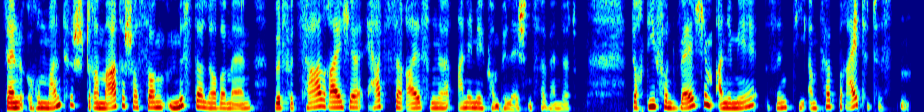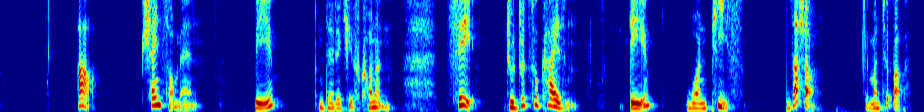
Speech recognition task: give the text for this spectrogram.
Sein romantisch-dramatischer Song Mr. Loverman wird für zahlreiche herzzerreißende Anime-Compilations verwendet. Doch die von welchem Anime sind die am verbreitetesten? A. Chainsaw Man. B. Detektiv Conan. C. Jujutsu Kaisen. D. One Piece. Sascha, gib mal einen Tipp ab.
